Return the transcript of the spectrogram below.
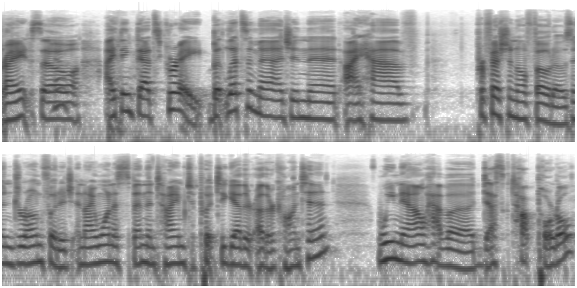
Right. So I think that's great. But let's imagine that I have professional photos and drone footage, and I want to spend the time to put together other content. We now have a desktop portal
